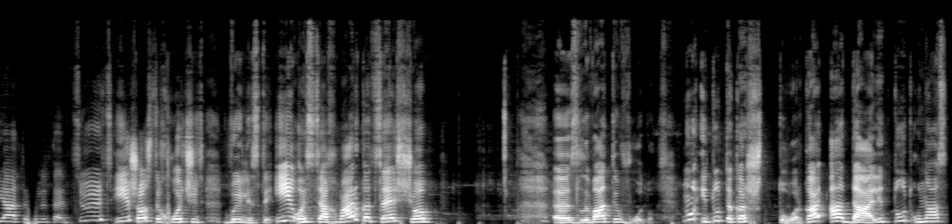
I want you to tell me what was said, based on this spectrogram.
П'яте вони і шосте хочуть вилізти. І ось ця хмарка це щоб е, зливати воду. Ну і тут така шторка. А далі тут у нас,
